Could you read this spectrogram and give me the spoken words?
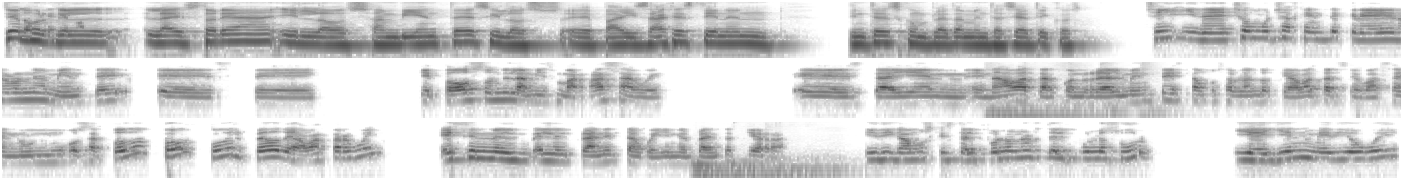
Sí, porque que- el- la historia y los ambientes y los eh, paisajes tienen tintes completamente asiáticos. Sí, y de hecho mucha gente cree erróneamente este, que todos son de la misma raza, güey. Está ahí en, en Avatar, cuando realmente estamos hablando que Avatar se basa en un... O sea, todo, todo, todo el pedo de Avatar, güey, es en el, en el planeta, güey, en el planeta Tierra. Y digamos que está el polo norte y el polo sur, y ahí en medio, güey,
